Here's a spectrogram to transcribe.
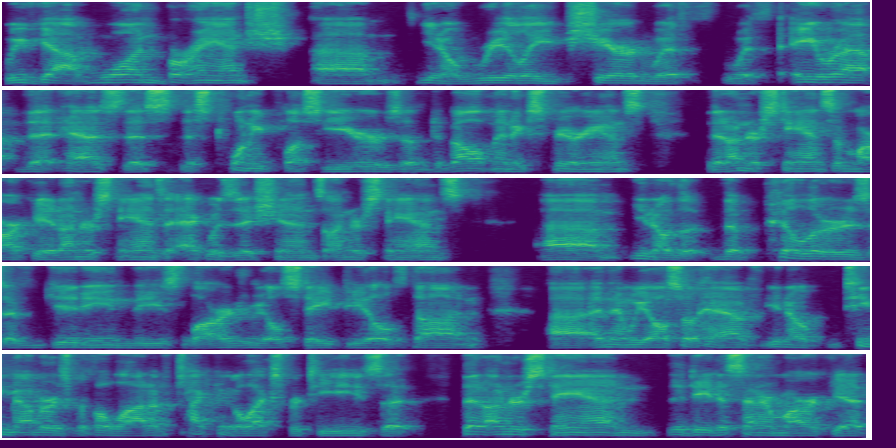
we've got one branch, um, you know, really shared with with AREP that has this this 20 plus years of development experience that understands the market, understands acquisitions, understands um, you know the the pillars of getting these large real estate deals done uh, and then we also have you know team members with a lot of technical expertise that that understand the data center market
